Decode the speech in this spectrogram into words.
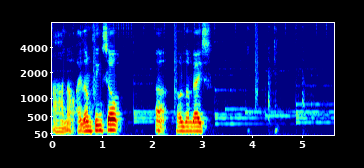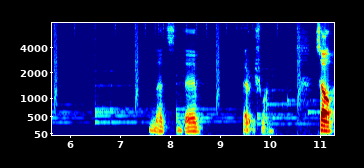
Ah, no, I don't think so. Ah, hold on, guys. That's the bearish one. So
